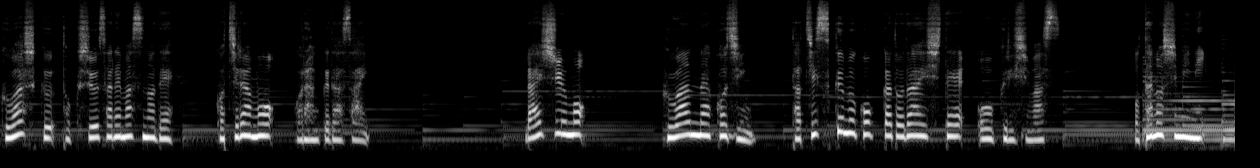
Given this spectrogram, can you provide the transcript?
詳しく特集されますのでこちらもご覧ください。来週も不安な個人立ちすくむ国家と題してお送りします。お楽しみに。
